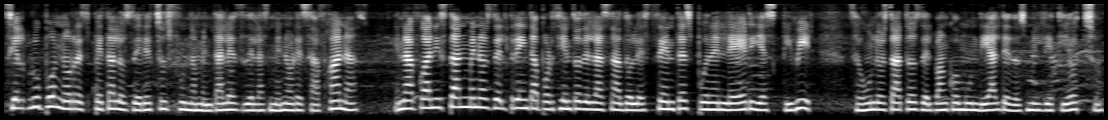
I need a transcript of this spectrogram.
si el grupo no respeta los derechos fundamentales de las menores afganas en Afganistán, menos del 30% de las adolescentes pueden leer y escribir, según los datos del Banco Mundial de 2018.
